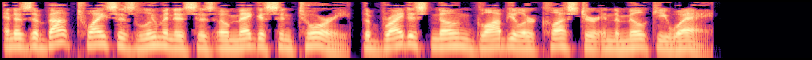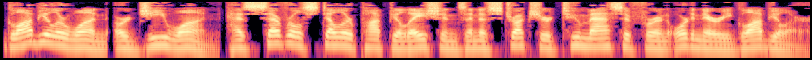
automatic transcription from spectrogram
and is about twice as luminous as Omega Centauri, the brightest known globular cluster in the Milky Way. Globular 1 or G1 has several stellar populations and a structure too massive for an ordinary globular.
